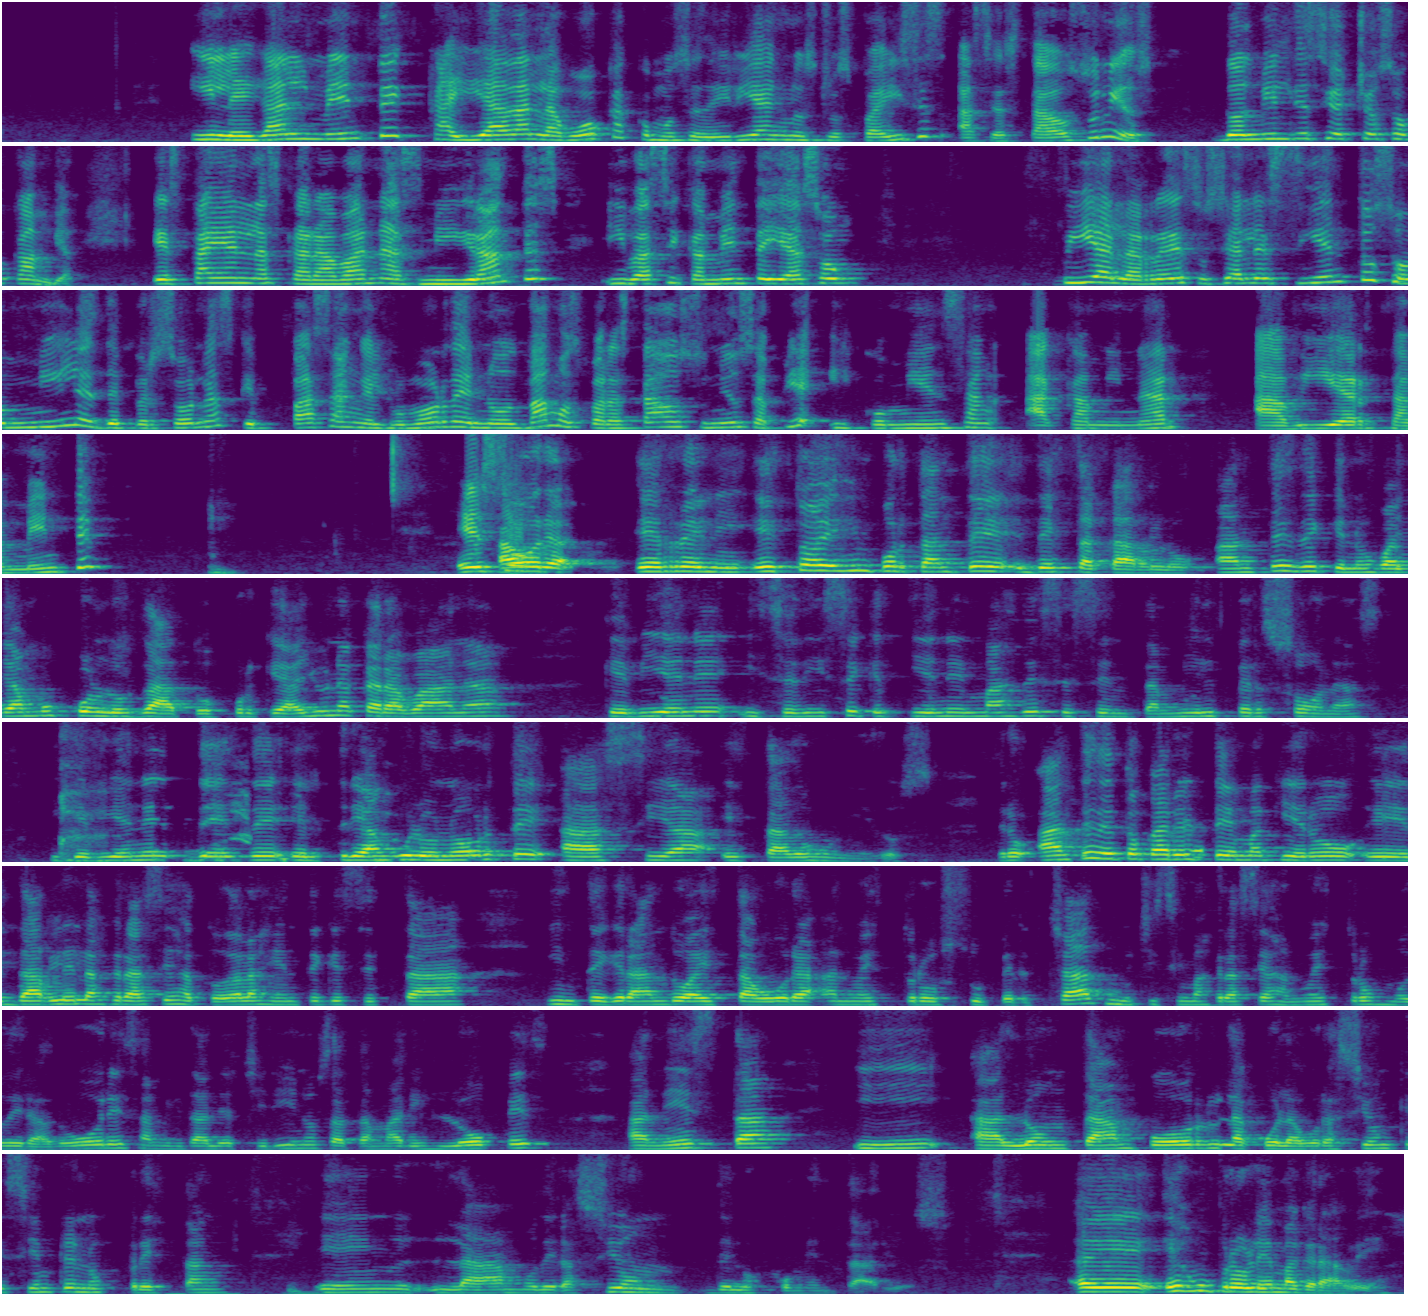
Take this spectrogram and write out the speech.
ilegalmente callada la boca, como se diría en nuestros países, hacia Estados Unidos. 2018 eso cambia. en las caravanas migrantes y básicamente ya son vía las redes sociales cientos o miles de personas que pasan el rumor de nos vamos para Estados Unidos a pie y comienzan a caminar abiertamente. Ahora, eh, Reni, esto es importante destacarlo antes de que nos vayamos con los datos, porque hay una caravana que viene y se dice que tiene más de 60 mil personas y que viene desde el Triángulo Norte hacia Estados Unidos. Pero antes de tocar el tema, quiero eh, darle las gracias a toda la gente que se está integrando a esta hora a nuestro super chat. Muchísimas gracias a nuestros moderadores, a Migdalia Chirinos, a Tamaris López, a Nesta y a Lontan por la colaboración que siempre nos prestan en la moderación de los comentarios. Eh, es un problema grave.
